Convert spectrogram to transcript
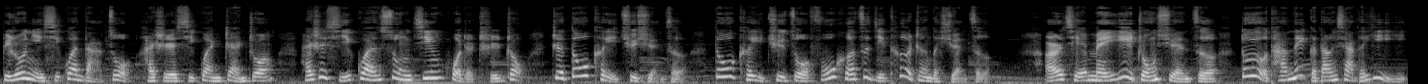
比如你习惯打坐，还是习惯站桩，还是习惯诵经或者持咒，这都可以去选择，都可以去做符合自己特征的选择，而且每一种选择都有它那个当下的意义。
